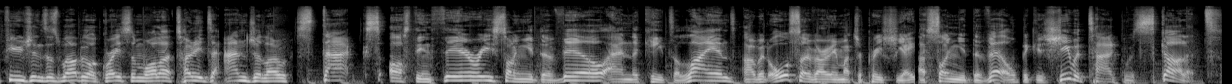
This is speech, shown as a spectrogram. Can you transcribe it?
fusions as well. We've got Grayson Waller, Tony D'Angelo, Stacks, Austin Theory, Sonya Deville, and Nikita Lyons. I would also very much appreciate a Sonya Deville because she would tag with Scarlett,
